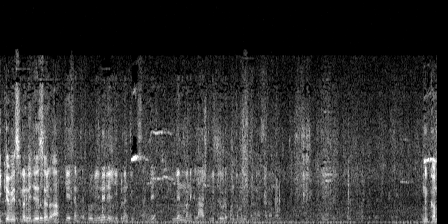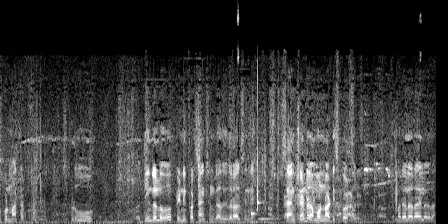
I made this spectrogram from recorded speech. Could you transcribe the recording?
ఈకేవైసీలు అన్ని చేశారా? చేసాం సార్. ప్రొవిజనల్ ఎలిజిబుల్ అని చూపిస్తుంది. ఈవెన్ మనకి లాస్ట్ వీక్లో కూడా కొంతమంది పడినాయి సార్ నేను కనుక్కొని మాట్లాడుతున్నాను ఇప్పుడు దీనిలో పెండింగ్ ఫర్ శాంక్షన్ కాదు కదా రాల్సింది శాంక్షన్ అమౌంట్ నాట్ డిస్పర్స్డ్. మరి ఎలా రాయాలి కదా?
